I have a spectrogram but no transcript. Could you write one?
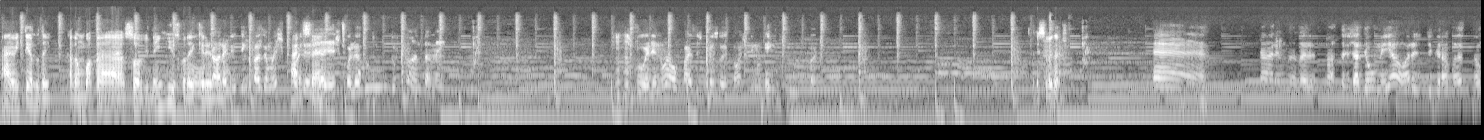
Ah, eu entendo daí. Cada um bota a sua vida em risco daí, o querendo ou cara ele tem que fazer uma escolha ali, é- aí a escolha do, do fã também. Uhum. Tipo, ele não é o pai das pessoas, então acho que não tem culpa. Isso é verdade. É. Caramba, velho. Nossa, já deu meia hora de gravação.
